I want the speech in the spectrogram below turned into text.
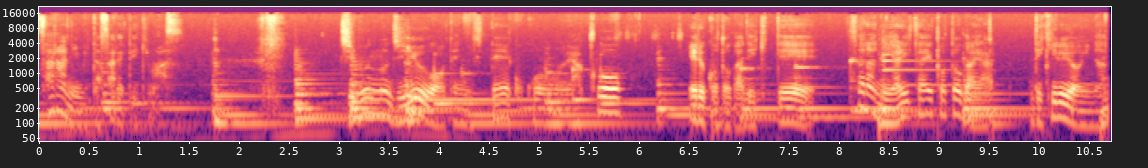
さらに満たされていきます。自分の自由を手にして心の余白を得ることができてさらにやりたいことがやできるようになっ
